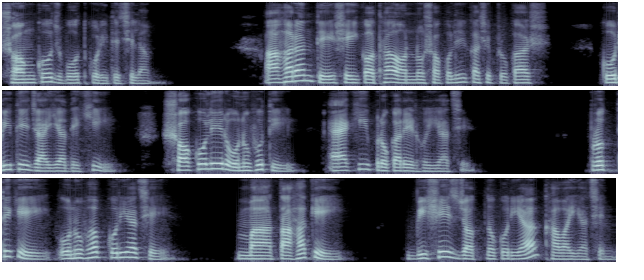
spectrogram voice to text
সংকোচ বোধ করিতেছিলাম। আহারান্তে সেই কথা অন্য সকলের কাছে প্রকাশ করিতে যাইয়া দেখি সকলের অনুভূতি একই প্রকারের হইয়াছে। প্রত্যেকেই অনুভব করিয়াছে, মা তাহাকেই বিশেষ যত্ন করিয়া খাওয়াইয়াছেন।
